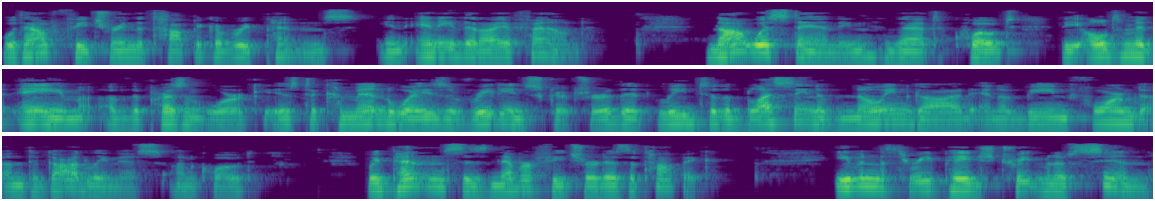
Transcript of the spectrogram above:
without featuring the topic of repentance in any that I have found. Notwithstanding that, the ultimate aim of the present work is to commend ways of reading Scripture that lead to the blessing of knowing God and of being formed unto godliness, repentance is never featured as a topic. Even the three-page treatment of sin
